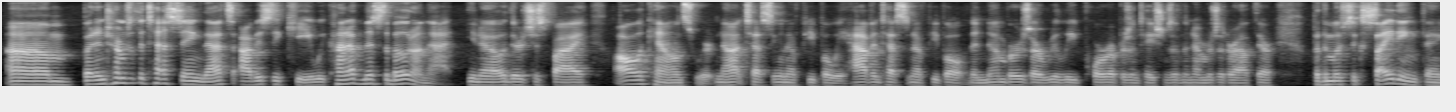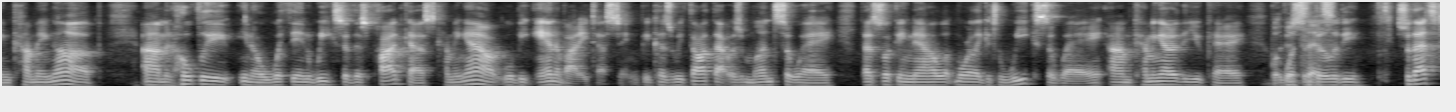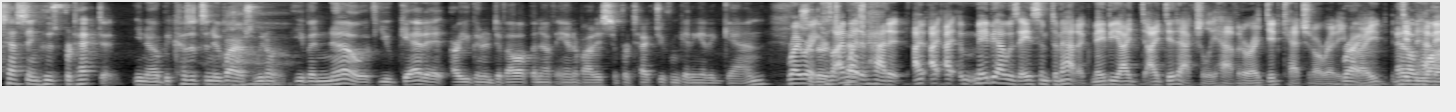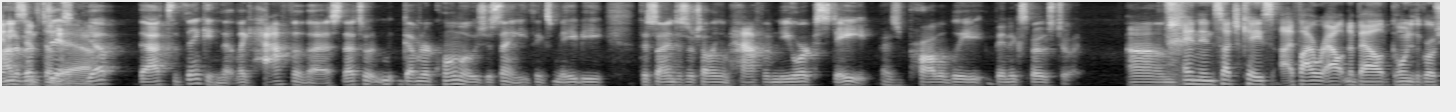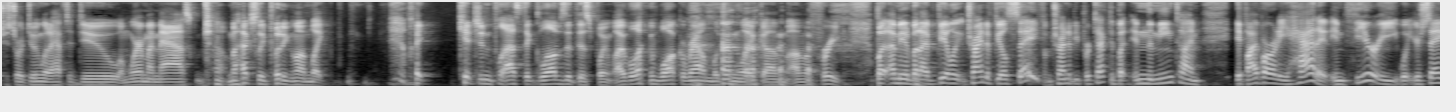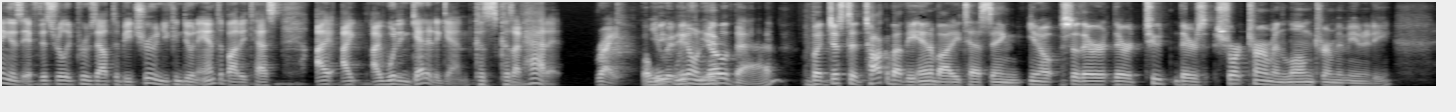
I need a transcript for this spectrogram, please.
Um, but in terms of the testing, that's obviously key. We kind of missed the boat on that. You know, there's just by all accounts, we're not testing enough people. We haven't tested enough people. The numbers are really poor representations of the numbers that are out there. But the most exciting thing coming up Um, and hopefully, you know, within weeks of this podcast coming out, will be antibody testing because we thought that was months away. That's looking now more like it's weeks away. Um, coming out of the UK with what's this ability. So that's testing who's protected. You know, because it's a new virus, we don't even know if you get it, are you going to develop enough antibodies to protect you from getting it again? Right, So right. Because I might have had it. I, I, I, maybe I was asymptomatic. Maybe I, I did actually have it, or I did catch it already. Right. And Didn't have any symptoms. did. Yeah. Yep. That's the thinking that like half of us, that's what Governor Cuomo was just saying. He thinks maybe the scientists are telling him half of New York State has probably been exposed to it. Um, And in such case, if I were out and about, going to the grocery store, doing what I have to do, I'm wearing my mask. I'm actually putting on like, like kitchen plastic gloves at this point. Why will I walk around looking like I'm, I'm a freak? But I mean, but I'm feeling trying to feel safe. I'm trying to be protected. But in the meantime, if I've already had it, in theory, what you're saying is if this really proves out to be true and you can do an antibody test, I I, I wouldn't get it again because because I've had it. right. Well, You we, would- we if- don't if- know that. But just to talk about the antibody testing, you know, so there there are two there's short-term and long-term immunity.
